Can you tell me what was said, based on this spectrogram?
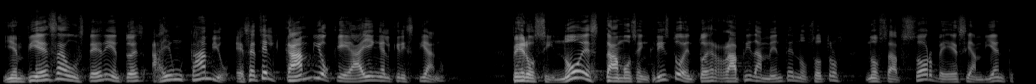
Y empieza usted y entonces hay un cambio. Ese es el cambio que hay en el cristiano. Pero si no estamos en Cristo, entonces rápidamente nosotros nos absorbe ese ambiente.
